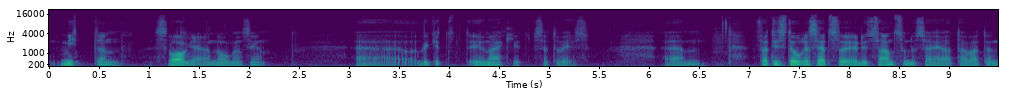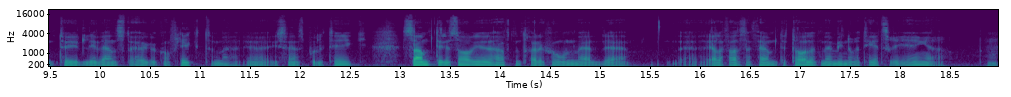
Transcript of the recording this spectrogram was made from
mitten svagare än någonsin. Eh, vilket är märkligt på sätt och vis. Um, för att historiskt sett så är det sant som du säger att det har varit en tydlig vänster högerkonflikt eh, i svensk politik. Samtidigt så har vi haft en tradition med, eh, i alla fall sedan 50-talet, med minoritetsregeringar. Mm.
